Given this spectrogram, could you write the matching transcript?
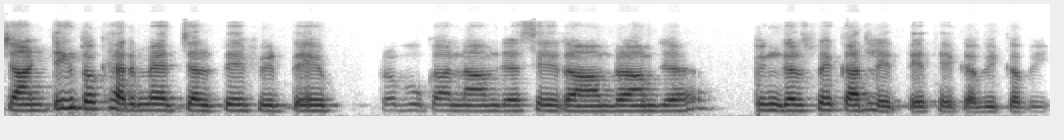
चांटिंग तो खैर मैं चलते फिरते प्रभु का नाम जैसे राम राम जो फिंगर्स पे कर लेते थे कभी कभी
